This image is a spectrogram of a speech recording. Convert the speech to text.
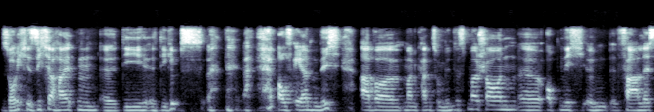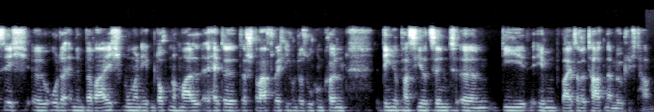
solche Sicherheiten, äh, die, die gibt's auf Erden nicht, aber man kann zumindest mal schauen, äh, ob nicht ähm, fahrlässig äh, oder in einem Bereich, wo man eben doch nochmal hätte das strafrechtlich untersuchen können, Dinge passiert sind, äh, die eben weitere Taten ermöglicht haben.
